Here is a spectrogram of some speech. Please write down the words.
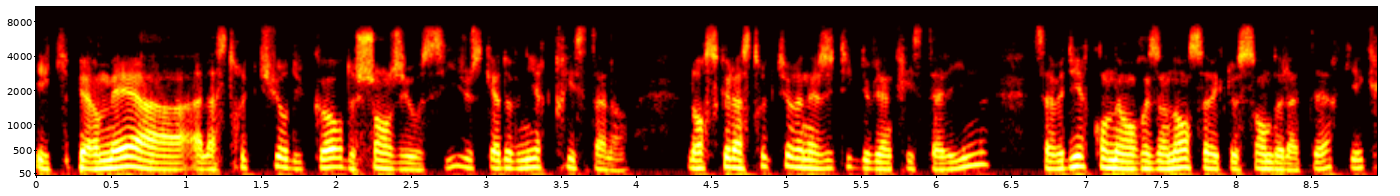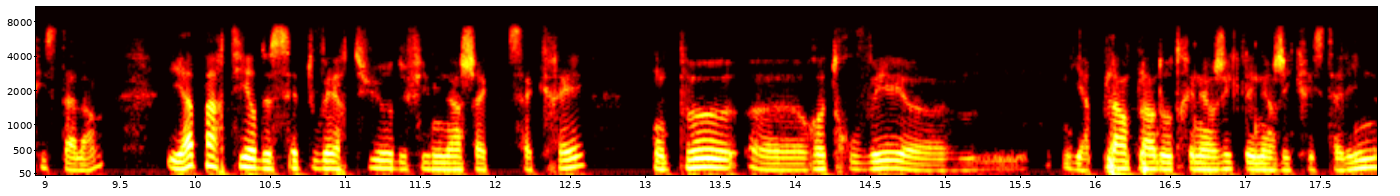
et qui permet à, la structure du corps de changer aussi jusqu'à devenir cristallin. Lorsque la structure énergétique devient cristalline, ça veut dire qu'on est en résonance avec le centre de la Terre qui est cristallin, et à partir de cette ouverture du féminin sacré, on peut euh, retrouver, euh, il y a plein plein d'autres énergies que l'énergie cristalline,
